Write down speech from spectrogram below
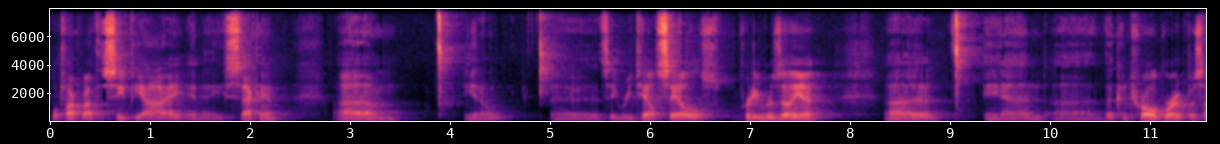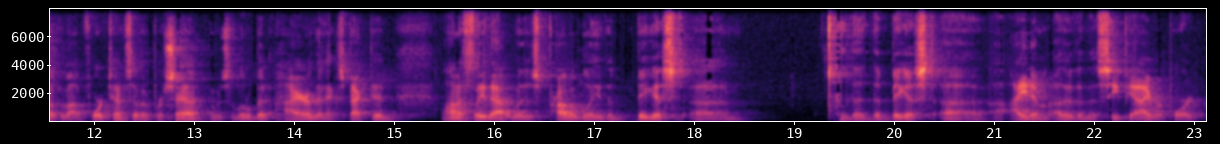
we'll talk about the CPI in a second. Um, you know, uh, let's see, retail sales pretty resilient, uh, and uh, the control group was up about four tenths of a percent. It was a little bit higher than expected. honestly, that was probably the biggest. Um, the, the biggest uh, item other than the CPI report.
